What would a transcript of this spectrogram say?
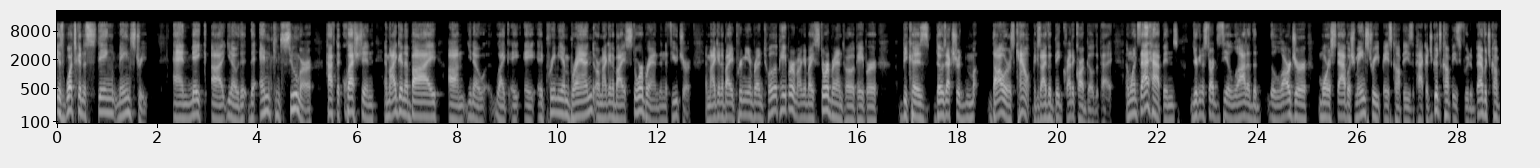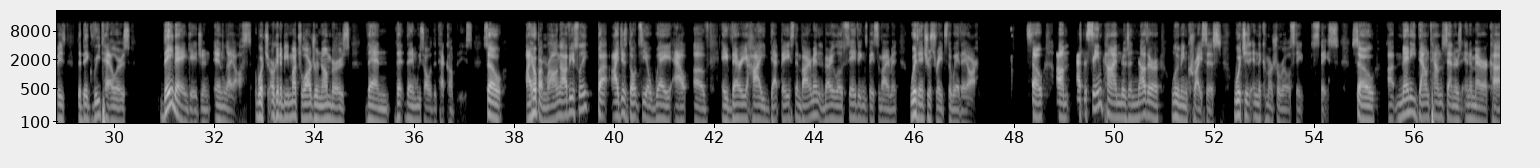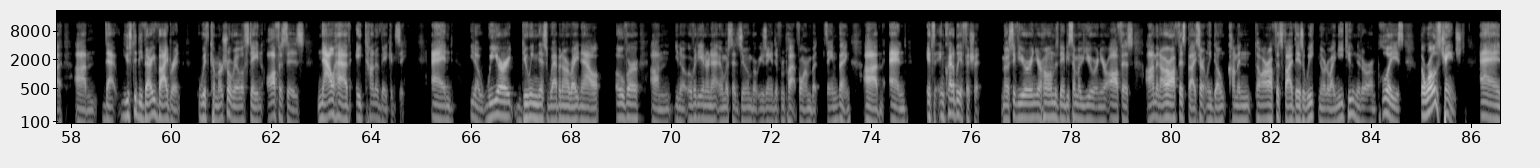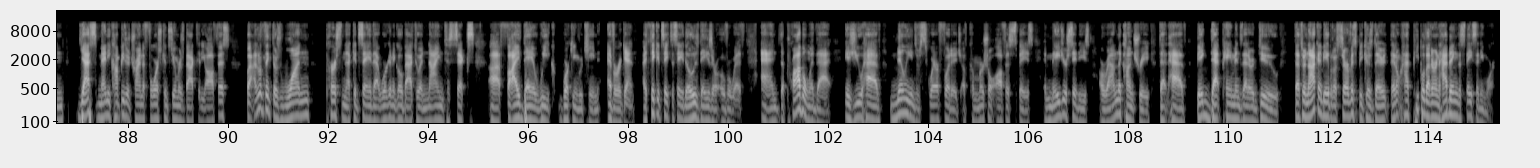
is what's going to sting Main Street and make uh, you know the, the end consumer have to question am i going to buy um, you know like a, a, a premium brand or am i going to buy a store brand in the future? Am i going to buy a premium brand toilet paper am i going to buy store brand toilet paper because those extra dollars count because I have a big credit card bill to pay. And once that happens, you're going to start to see a lot of the the larger, more established Main Street based companies, the packaged goods companies, food and beverage companies, the big retailers, they may engage in, in layoffs, which are going to be much larger numbers than than we saw with the tech companies. So I hope I'm wrong, obviously, but I just don't see a way out of a very high debt based environment, a very low savings based environment with interest rates the way they are. So, um, at the same time, there's another looming crisis, which is in the commercial real estate space. So, uh, many downtown centers in America um, that used to be very vibrant with commercial real estate and offices now have a ton of vacancy. And, you know, we are doing this webinar right now over um you know over the internet i almost said zoom but we're using a different platform but same thing um and it's incredibly efficient most of you are in your homes. Maybe some of you are in your office. I'm in our office, but I certainly don't come into our office five days a week, nor do I need to, nor do our employees. The world has changed. And yes, many companies are trying to force consumers back to the office, but I don't think there's one person that could say that we're going to go back to a nine to six, uh, five day a week working routine ever again. I think it's safe to say those days are over with. And the problem with that is you have millions of square footage of commercial office space in major cities around the country that have big debt payments that are due that they're not going to be able to service because they're they don't have people that are inhabiting the space anymore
